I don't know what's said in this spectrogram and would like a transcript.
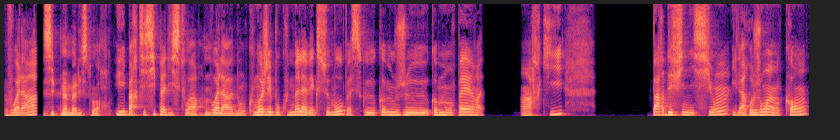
Voilà. Participent même à l'histoire. Et participent à l'histoire. Mmh. Voilà. Donc moi j'ai beaucoup de mal avec ce mot parce que comme je, comme mon père est un harki, par définition, il a rejoint un camp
